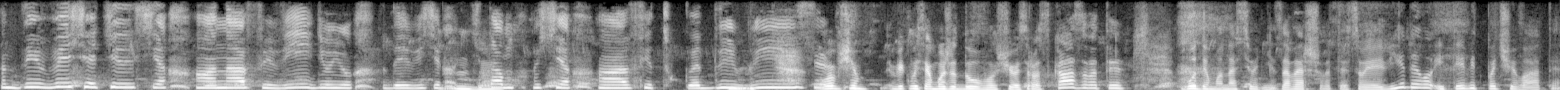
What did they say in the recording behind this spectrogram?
Дивися тільки а, на відео, дивися, Мгм. там ще а, фітка, дивися. В общем, Вікуся може довго щось розказувати. Будемо на сьогодні завершувати своє відео, йти відпочивати.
